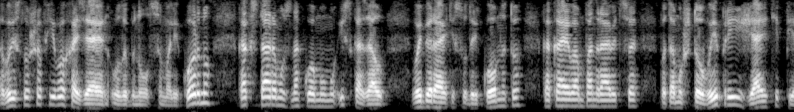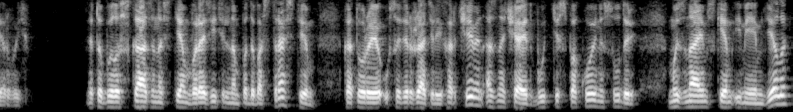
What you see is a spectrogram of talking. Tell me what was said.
Выслушав его, хозяин улыбнулся Маликорну, как старому знакомому, и сказал, «Выбирайте, сударь, комнату, какая вам понравится, потому что вы приезжаете первый». Это было сказано с тем выразительным подобострастием, которое у содержателей харчевин означает «Будьте спокойны, сударь, мы знаем, с кем имеем дело,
